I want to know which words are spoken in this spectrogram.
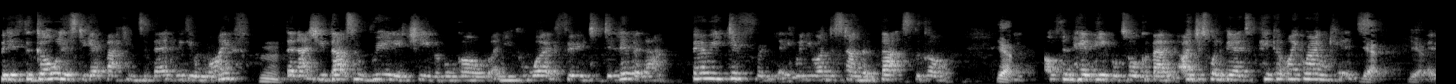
but if the goal is to get back into bed with your wife, mm. then actually that's a really achievable goal, and you can work through to deliver that very differently when you understand that that's the goal. Yeah. You often hear people talk about, I just want to be able to pick up my grandkids. Yeah. Yeah.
